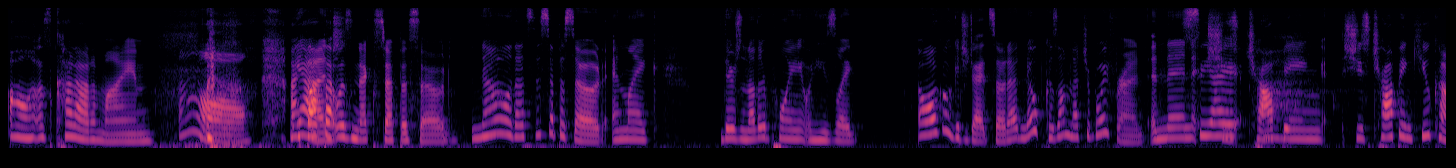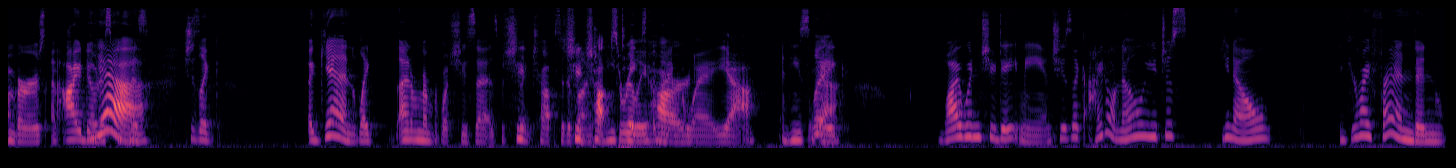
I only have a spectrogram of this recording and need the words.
oh it was cut out of mine Oh, i Yeah, thought that was next episode no. That's this episode. And like, there's another point when he's like, "Oh, I'll go get you diet soda." Nope, because I'm not your boyfriend. And then See, she's I- chopping. she's chopping cucumbers, and I noticed Yeah. because she's like, again, like I don't remember what she says, but she, like, chops it a she bunch. chops really takes the knife hard. away. Yeah, and he's Yeah. like, "Why wouldn't you date me?" And she's like, "I don't know. You just, you know, you're my friend, and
